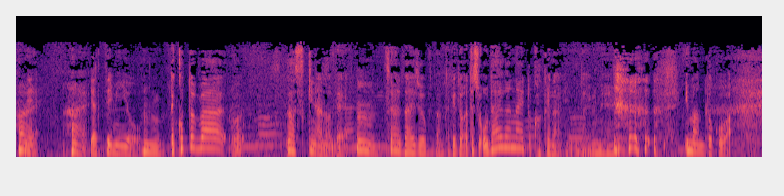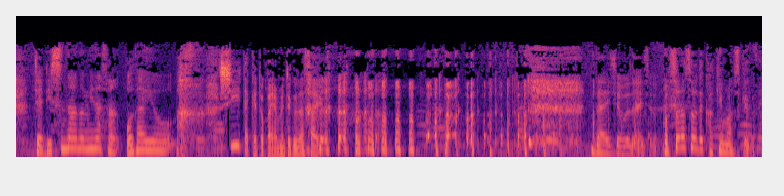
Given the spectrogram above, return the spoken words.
はい、ね。はいやってみよう、うん、で言葉が好きなので、うん。それは大丈夫なんだけど私お題がないと書けないんだよね。今んとこは。じゃあリスナーの皆さんお題を。しいたけとかやめてくださいよ 大丈夫大丈夫。まあそれはそれで書きますけど。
